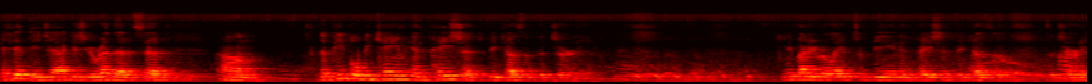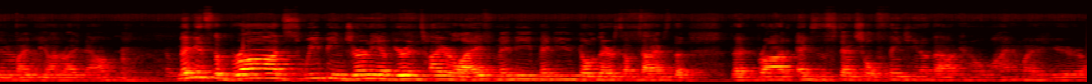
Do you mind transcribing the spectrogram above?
It hit me, Jack, as you read that. It said, um, the people became impatient because of the journey. Anybody relate to being impatient because of the journey you might be on right now? Maybe it's the broad, sweeping journey of your entire life. Maybe, maybe you go there sometimes. The that broad existential thinking about, you know, why am I here?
